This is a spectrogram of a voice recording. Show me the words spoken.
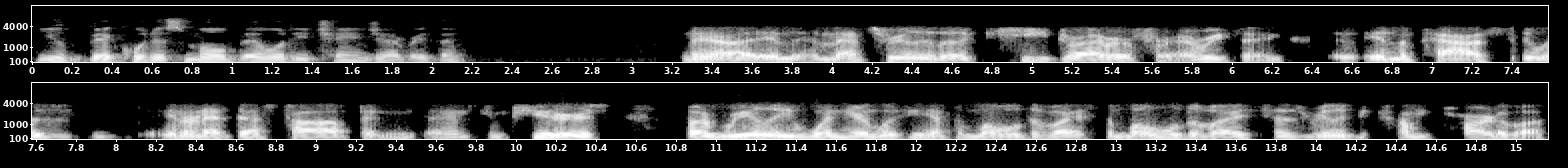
ubiquitous mobility change everything? Yeah, and, and that's really the key driver for everything. In the past, it was internet desktop and, and computers, but really when you're looking at the mobile device, the mobile device has really become part of us.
